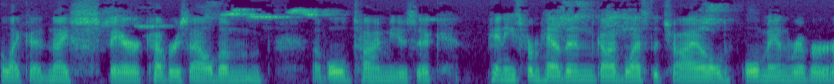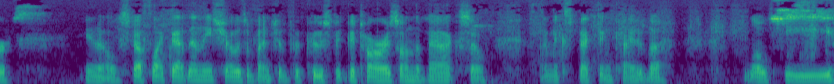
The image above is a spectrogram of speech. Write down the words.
like a nice spare covers album of old time music. Pennies from Heaven, God Bless the Child, Old Man River, you know, stuff like that. Then he shows a bunch of acoustic guitars on the back, so I'm expecting kind of a low-key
